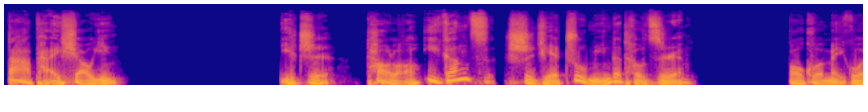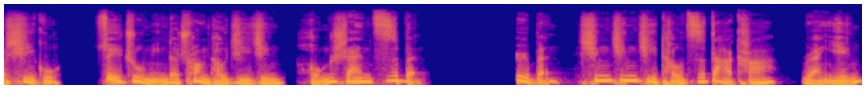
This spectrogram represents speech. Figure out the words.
大牌效应，以致套牢一缸子世界著名的投资人，包括美国戏股。最著名的创投基金红杉资本、日本新经济投资大咖软银，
